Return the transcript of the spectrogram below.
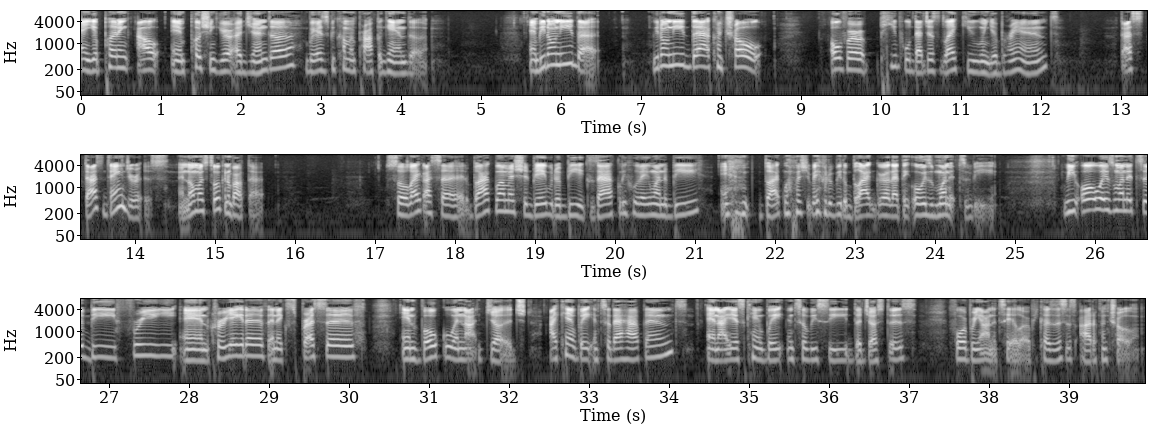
and you're putting out and pushing your agenda where it's becoming propaganda. And we don't need that. We don't need that control over people that just like you and your brand. That's that's dangerous. And no one's talking about that. So like I said, black women should be able to be exactly who they want to be and black women should be able to be the black girl that they always wanted to be. We always wanted to be free and creative and expressive and vocal and not judged. I can't wait until that happens. And I just can't wait until we see the justice for Breonna Taylor because this is out of control.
